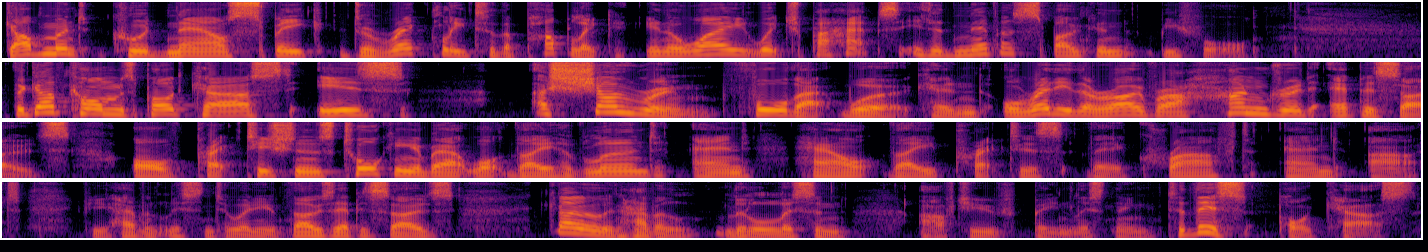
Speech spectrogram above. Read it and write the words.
Government could now speak directly to the public in a way which perhaps it had never spoken before. The GovComms podcast is a showroom for that work. And already there are over 100 episodes of practitioners talking about what they have learned and how they practice their craft and art. If you haven't listened to any of those episodes, go and have a little listen after you've been listening to this podcast.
